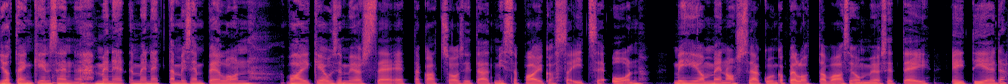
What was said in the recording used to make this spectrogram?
jotenkin sen menettämisen pelon vaikeus ja myös se, että katsoo sitä, että missä paikassa itse on, mihin on menossa ja kuinka pelottavaa se on myös, että ei, ei tiedä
